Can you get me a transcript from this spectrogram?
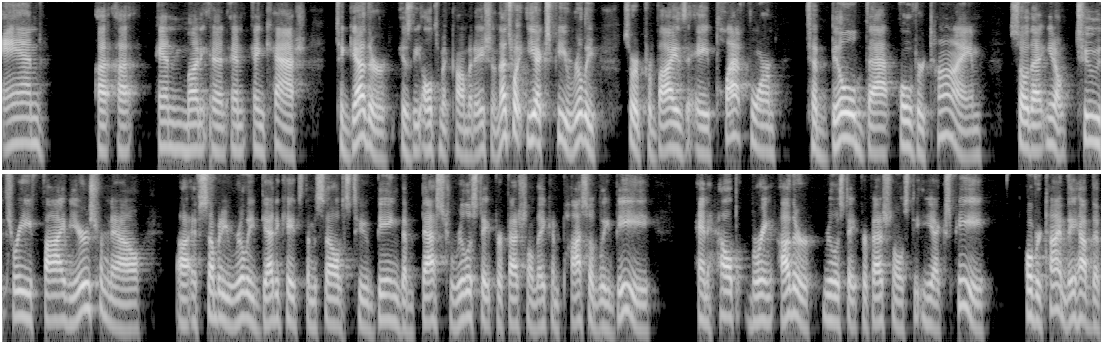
and uh, uh, and money and, and and cash together is the ultimate combination. That's what EXP really sort of provides a platform to build that over time so that you know two three five years from now uh, if somebody really dedicates themselves to being the best real estate professional they can possibly be and help bring other real estate professionals to exp over time they have the,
